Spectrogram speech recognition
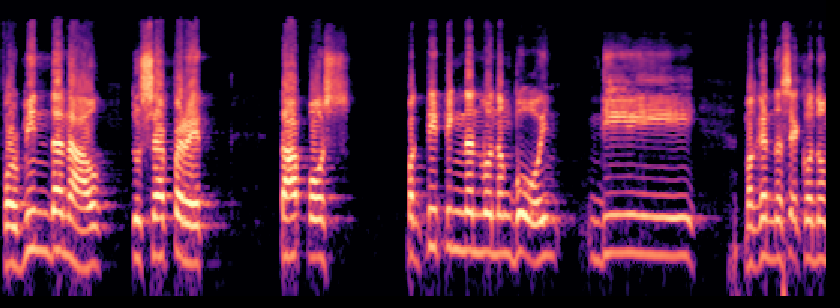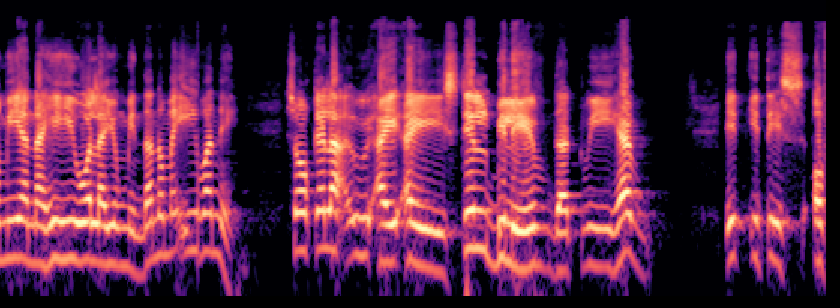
for Mindanao, to separate. Tapos, pag titingnan mo ng buo, hindi maganda sa ekonomiya na hihiwala yung Mindanao, may iwan eh. So, kaila, I, I still believe that we have, it, it is of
